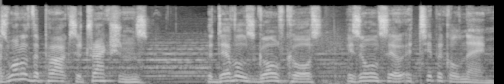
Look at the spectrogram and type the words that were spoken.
As one of the park's attractions, the Devil's Golf Course is also a typical name.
